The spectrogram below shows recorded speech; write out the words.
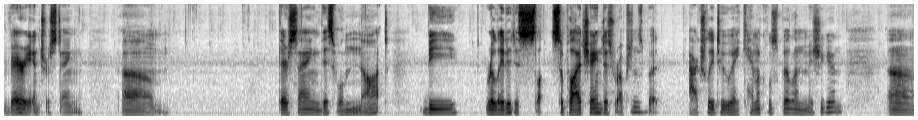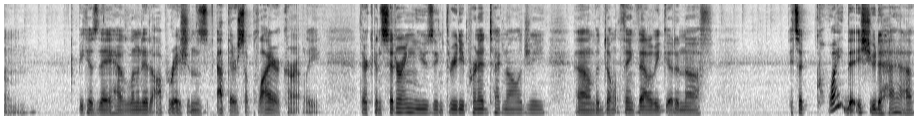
very interesting. Um, they're saying this will not be related to sl- supply chain disruptions, but actually to a chemical spill in Michigan. Um, because they have limited operations at their supplier currently. They're considering using 3D printed technology, um, but don't think that'll be good enough. It's a quite the issue to have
